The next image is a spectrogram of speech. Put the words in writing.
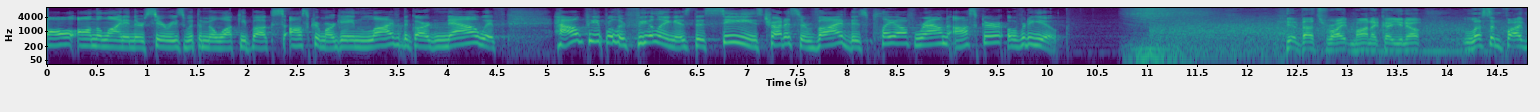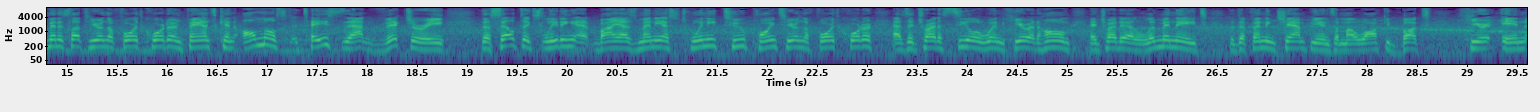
all on the line in their series with the Milwaukee Bucks. Oscar Margain live at the Garden now with how people are feeling as the C's try to survive this playoff round. Oscar, over to you. Yeah, that's right, Monica. You know, less than five minutes left here in the fourth quarter, and fans can almost taste that victory. The Celtics leading by as many as 22 points here in the fourth quarter as they try to seal a win here at home and try to eliminate the defending champions, the Milwaukee Bucks, here in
